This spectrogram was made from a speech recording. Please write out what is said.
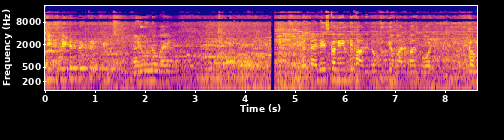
She is little bit confuse I don't know why मैं पहले इसका नेम दिखा देता हूँ क्योंकि हमारे पास बहुत कम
